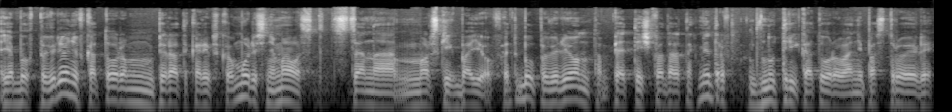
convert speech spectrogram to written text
Я был в павильоне, в котором «Пираты Карибского моря» снималась сцена морских боев. Это был павильон, там, 5000 квадратных метров, внутри которого они построили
